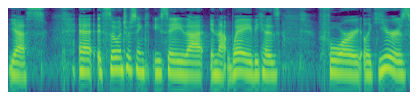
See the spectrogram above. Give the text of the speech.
Yes. Uh, it's so interesting you say that in that way because for like years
